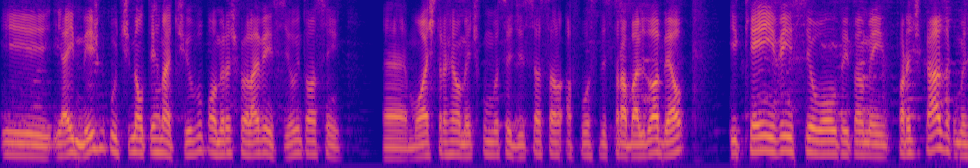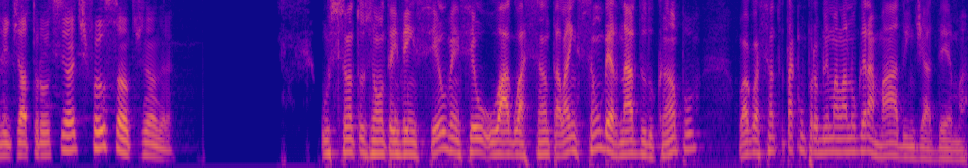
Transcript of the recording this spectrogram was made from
e, e aí, mesmo com o time alternativo, o Palmeiras foi lá e venceu. Então, assim, é, mostra realmente, como você disse, essa, a força desse trabalho do Abel. E quem venceu ontem também fora de casa, como a gente já trouxe antes, foi o Santos, né, André? O Santos ontem venceu, venceu o Água Santa lá em São Bernardo do Campo. O Água Santa tá com problema lá no gramado, em Diadema.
